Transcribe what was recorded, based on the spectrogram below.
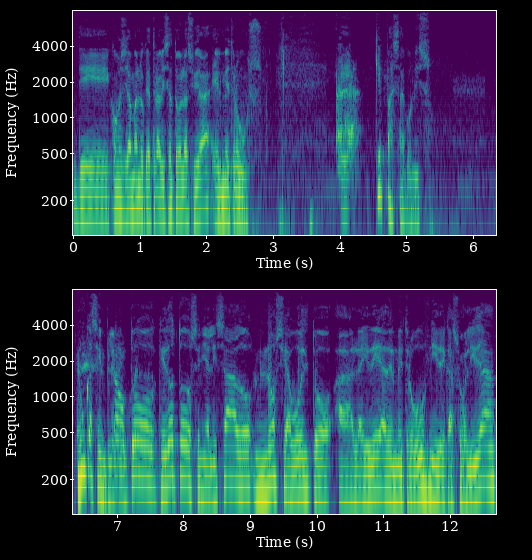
de, ¿cómo se llama lo que atraviesa toda la ciudad? El Metrobús. Eh, ¿Qué pasa con eso? Nunca se implementó, pues, quedó todo señalizado, no se ha vuelto a la idea del Metrobús ni de casualidad.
